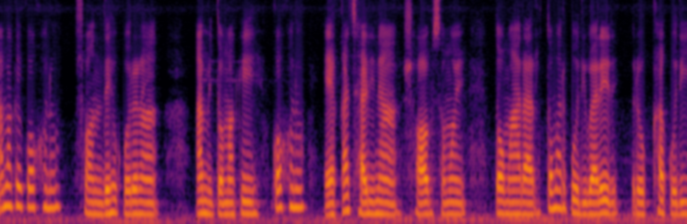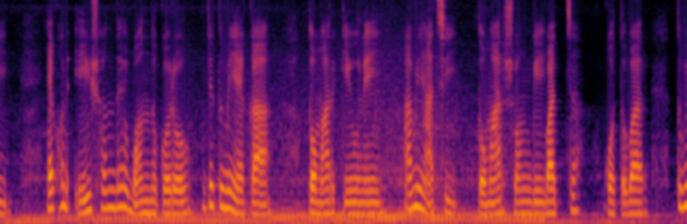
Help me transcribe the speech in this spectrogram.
আমাকে কখনো সন্দেহ করো না, আমি তোমাকে কখনো একা ছাড়ি না, সব সময় তোমার আর তোমার পরিবারের রক্ষা করি। এখন এই সন্দেহ বন্ধ করো যে তুমি একা, তোমার কেউ নেই, আমি আছি, তোমার সঙ্গে। বাচ্চা, কতবার তুমি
